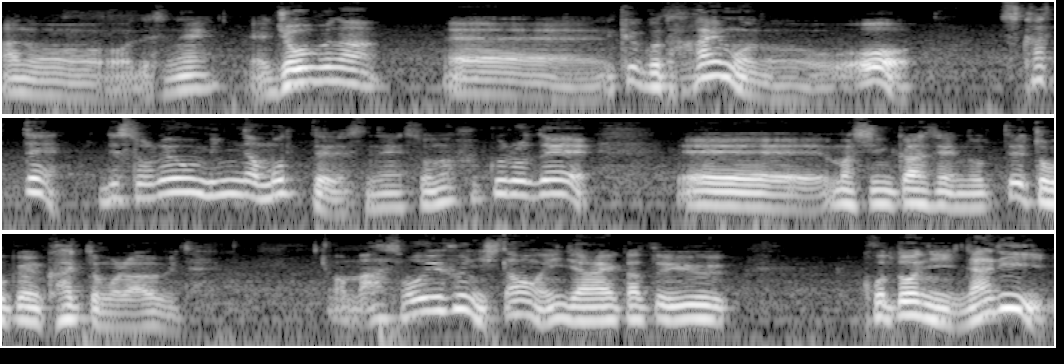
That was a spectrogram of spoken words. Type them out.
あのですね、丈夫な、えー、結構高いものを使って、で、それをみんな持ってですね、その袋で、えー、まあ、新幹線に乗って東京に帰ってもらうみたいな。まあ、そういう風にした方がいいんじゃないかということになり、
